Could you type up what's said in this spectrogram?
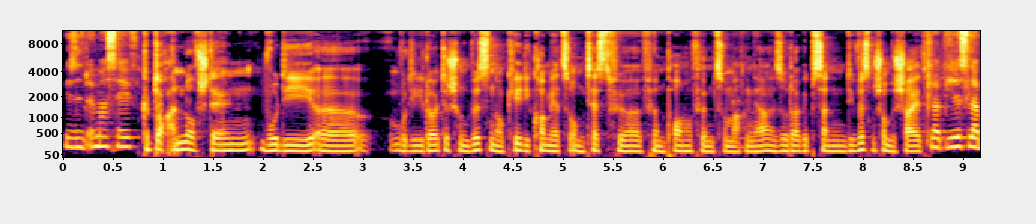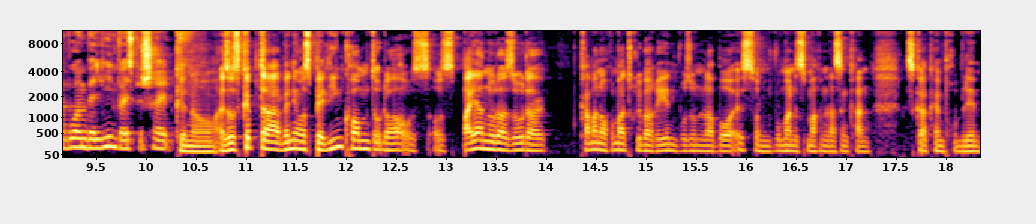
Die sind immer safe. Gibt auch Anlaufstellen, wo die, äh, wo die Leute schon wissen, okay, die kommen jetzt, um einen Test für, für einen Pornofilm zu machen. Ja, also da gibt's dann, die wissen schon Bescheid. Ich glaube, jedes Labor in Berlin weiß Bescheid. Genau. Also es gibt da, wenn ihr aus Berlin kommt oder aus, aus Bayern oder so, da kann man auch immer drüber reden, wo so ein Labor ist und wo man es machen lassen kann. ist gar kein Problem.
